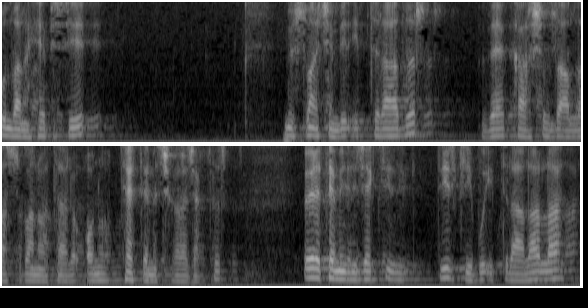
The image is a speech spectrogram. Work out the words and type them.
Bunların hepsi Müslüman için bir iptiladır ve karşılığında Allah subhanahu ve teala onu tertemiz çıkaracaktır. Öyle temizleyecektir ki bu iptilalarla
